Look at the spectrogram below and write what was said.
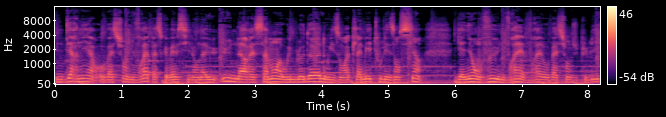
une dernière ovation, une vraie, parce que même s'il en a eu une là récemment à Wimbledon où ils ont acclamé tous les anciens gagnants, on veut une vraie, vraie ovation du public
